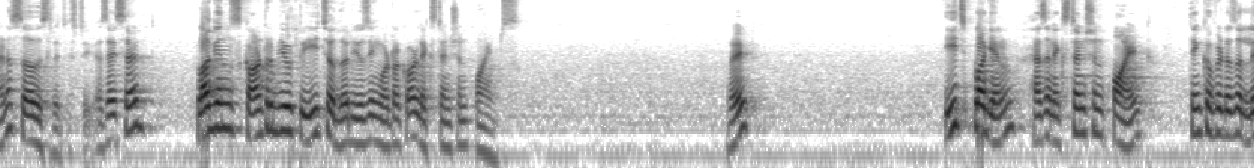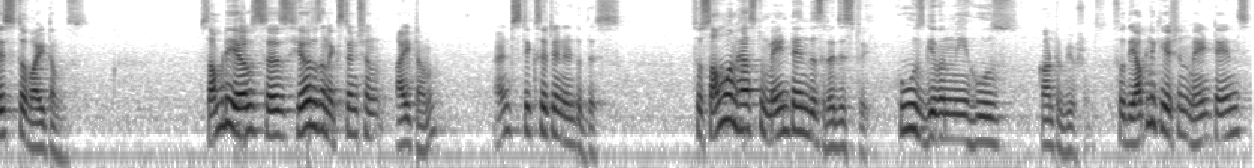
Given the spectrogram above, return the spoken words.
and a service registry. As I said, plugins contribute to each other using what are called extension points. Right? Each plugin has an extension point. Think of it as a list of items. Somebody else says, here is an extension item and sticks it in into this. So someone has to maintain this registry. Who's given me whose contributions? So the application maintains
